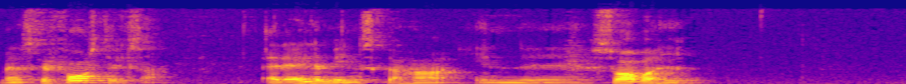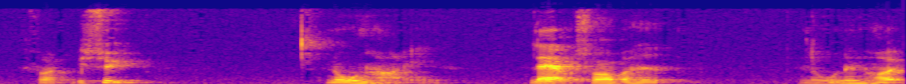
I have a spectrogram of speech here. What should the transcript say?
Man skal forestille sig, at alle mennesker har en øh, sårbarhed for at blive syg. Nogle har en lav sårbarhed, nogle en høj.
